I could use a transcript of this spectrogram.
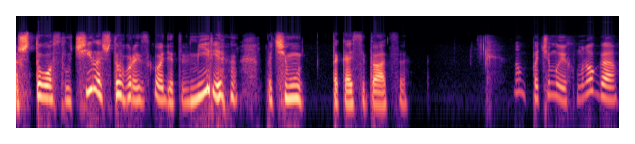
Что случилось, что происходит в мире, почему такая ситуация? Ну, почему их много?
